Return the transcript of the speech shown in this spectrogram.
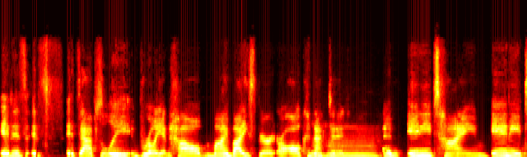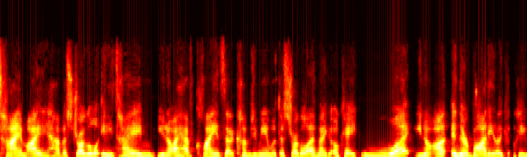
it is it's it's absolutely brilliant how mind, body, spirit are all connected. Mhm. And anytime, anytime I have a struggle, anytime, you know, I have clients that come to me with a struggle, I'm like, okay, what, you know, uh, in their body, like, okay,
